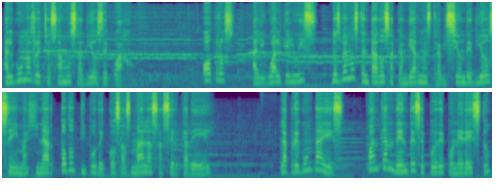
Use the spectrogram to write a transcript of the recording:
algunos rechazamos a Dios de cuajo. Otros, al igual que Luis, nos vemos tentados a cambiar nuestra visión de Dios e imaginar todo tipo de cosas malas acerca de Él. La pregunta es, ¿cuán candente se puede poner esto?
